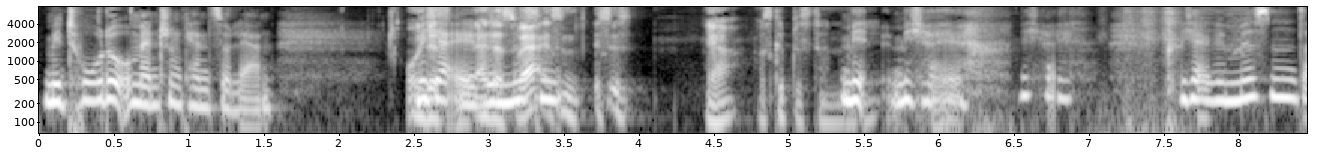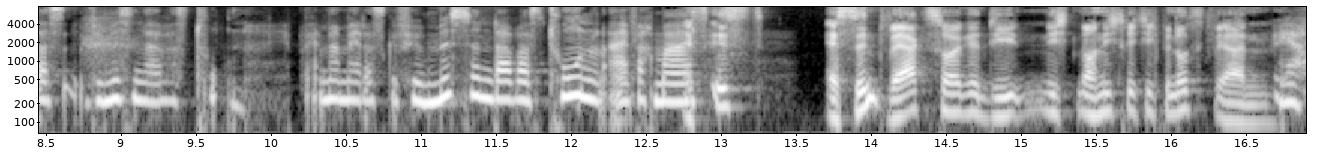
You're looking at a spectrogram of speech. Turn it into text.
Methode, um Menschen kennenzulernen. Und Michael, das, wir äh, das wär, müssen- es, ist, ist, ja, was gibt es denn? Mi Michael, Michael, Michael, wir müssen das, wir müssen da was tun. Ich habe immer mehr das Gefühl, wir müssen da was tun und einfach mal. Es ist, es sind Werkzeuge, die nicht, noch nicht richtig benutzt werden. Ja.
